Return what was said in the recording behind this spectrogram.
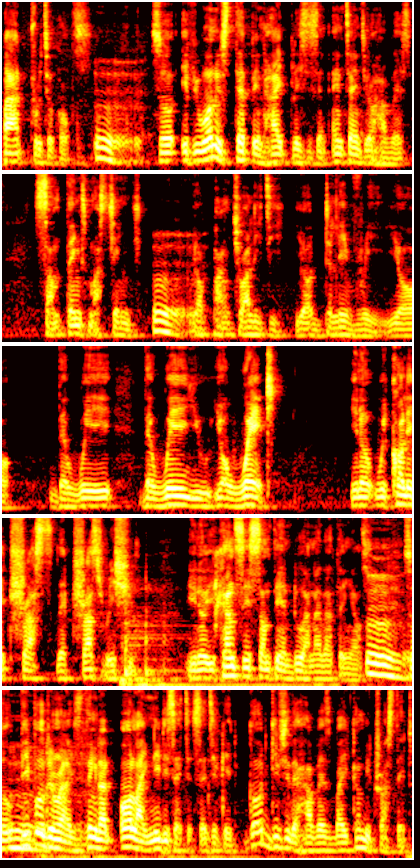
bad protocols. So if you want to step in high places and enter into your harvest, some things must change. Mm. Your punctuality, your delivery, your the way the way you your word. You know, we call it trust, the trust ratio. You know, you can't say something and do another thing else. Mm. So people don't realize, think that all I need is a certificate. God gives you the harvest, but you can't be trusted.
